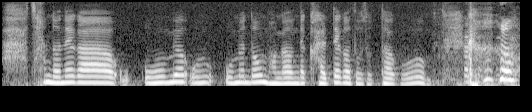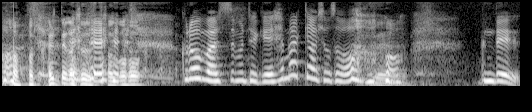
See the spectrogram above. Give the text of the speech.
아, 참 너네가 오- 오면 오, 오면 너무 반가운데 갈 때가 더 좋다고 갈 때가 더 좋다고. 그런 말씀을 되게 해맑게 하셔서 네. 근데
